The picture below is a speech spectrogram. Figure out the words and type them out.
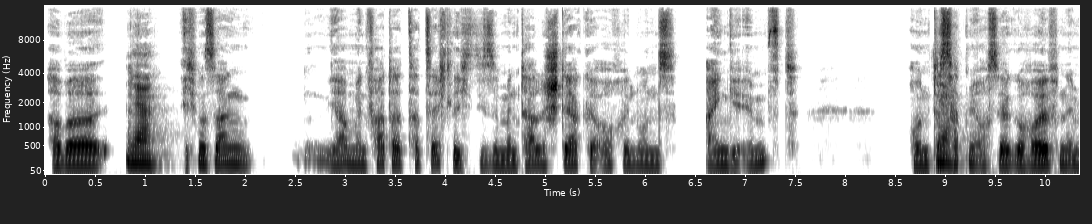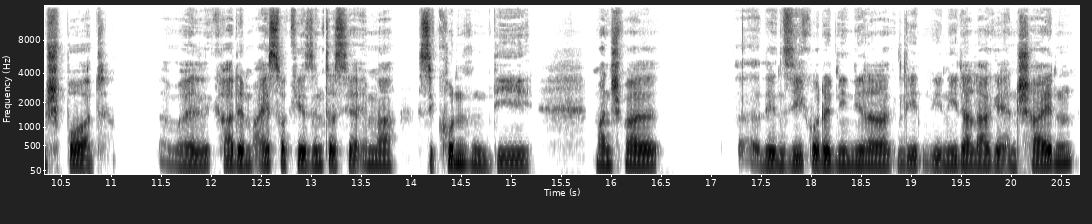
Aber ja ich muss sagen, ja, mein Vater hat tatsächlich diese mentale Stärke auch in uns eingeimpft. Und das ja. hat mir auch sehr geholfen im Sport. Weil gerade im Eishockey sind das ja immer Sekunden, die manchmal äh, den Sieg oder die Niederlage, die Niederlage entscheiden,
